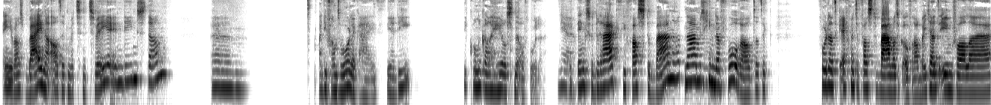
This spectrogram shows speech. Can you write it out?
en je was bijna altijd met z'n tweeën in dienst dan. Ehm, maar die verantwoordelijkheid, ja, die, die kon ik al heel snel voelen. Ja. Ik denk zodra ik die vaste baan had, nou misschien Ja. daarvoor al, dat ik, voordat ik echt met de vaste baan was, ik overal een beetje aan het invallen.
